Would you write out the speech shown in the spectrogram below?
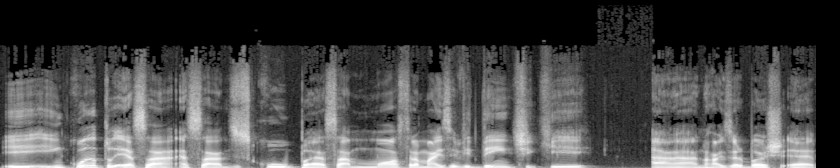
E enquanto essa, essa desculpa, essa mostra mais evidente que a Anheuser-Busch é,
